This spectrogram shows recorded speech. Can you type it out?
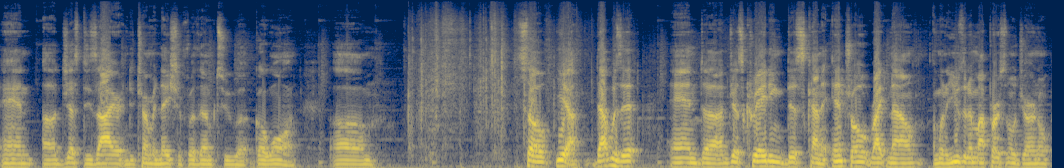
and uh, just desire and determination for them to uh, go on. Um, so yeah, that was it. And uh, I'm just creating this kind of intro right now. I'm going to use it in my personal journal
